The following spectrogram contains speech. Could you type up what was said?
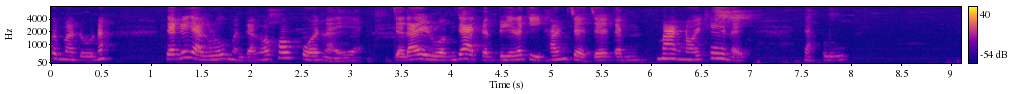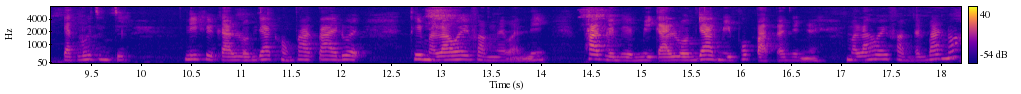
กันมาดูนะ ยายก็อยากรู้เหมือนกันว่าครอบครัวไหนจะได้รวมญาติกันปีละกี่ครั้งเจอเจอกันมากน้อยแค่ไหน อยากรู้ อยากรู้จริงๆ นี่คือการรวมญาติของภาคใต้ด้วย ที่มาเล่าให้ฟังในวันนี้ ภาคอื่นๆมีการรวมญาติมีพบปะกันยังไง มาเล่าให้ฟังกันบ้างเนาะ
